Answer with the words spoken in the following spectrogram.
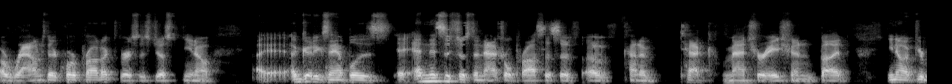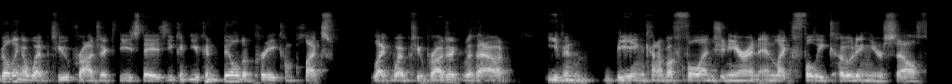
around their core product versus just you know a good example is and this is just a natural process of of kind of tech maturation but you know if you're building a web 2 project these days you can you can build a pretty complex like web 2 project without even being kind of a full engineer and, and like fully coding yourself.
